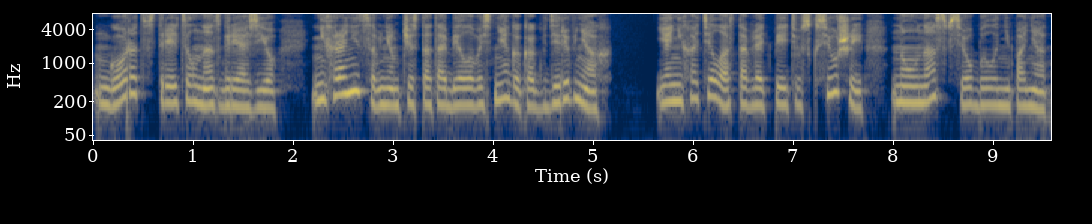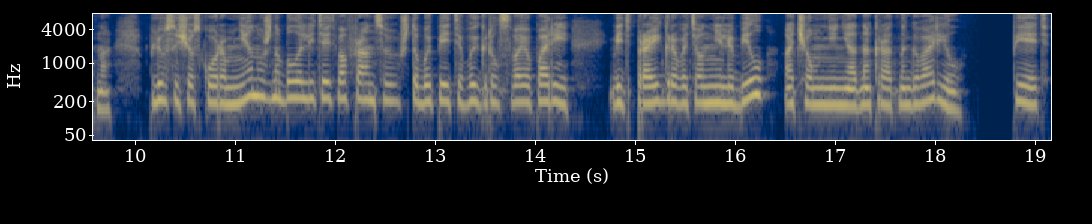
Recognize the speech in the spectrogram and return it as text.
Город встретил нас грязью. Не хранится в нем чистота белого снега, как в деревнях. Я не хотела оставлять Петю с Ксюшей, но у нас все было непонятно. Плюс еще скоро мне нужно было лететь во Францию, чтобы Петя выиграл свое пари, ведь проигрывать он не любил, о чем мне неоднократно говорил. «Петь,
